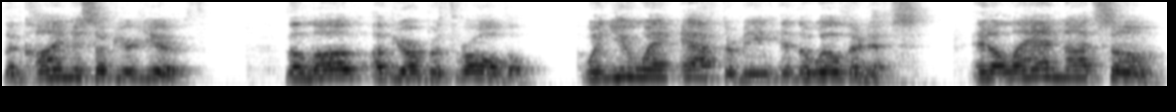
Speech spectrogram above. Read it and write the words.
the kindness of your youth, the love of your betrothal, when you went after me in the wilderness, in a land not sown.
